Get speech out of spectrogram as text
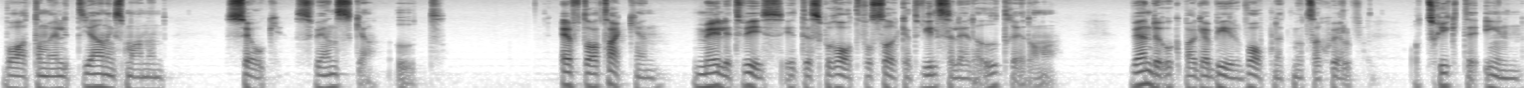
var att de enligt gärningsmannen såg svenska ut. Efter attacken, möjligtvis i ett desperat försök att vilseleda utredarna, vände Ukbagabir vapnet mot sig själv och tryckte in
